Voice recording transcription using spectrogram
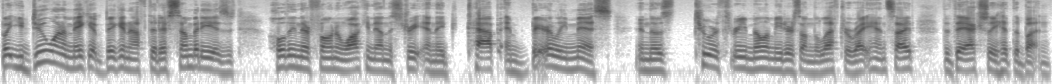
but you do want to make it big enough that if somebody is holding their phone and walking down the street and they tap and barely miss in those two or three millimeters on the left or right hand side, that they actually hit the button.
